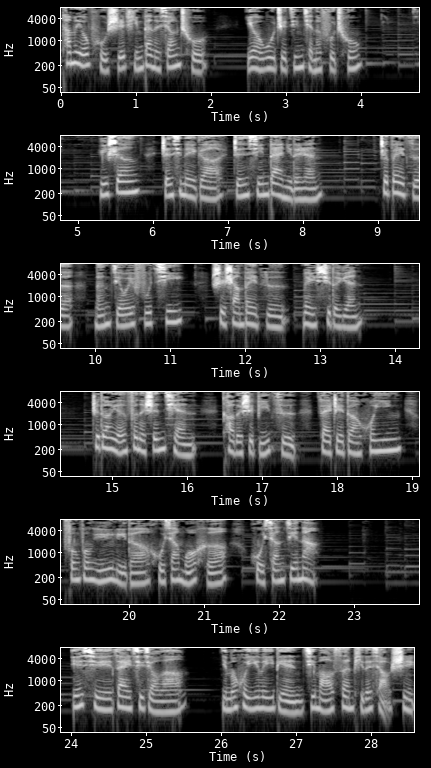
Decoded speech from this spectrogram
他们有朴实平淡的相处，也有物质金钱的付出。余生珍惜那个真心待你的人，这辈子能结为夫妻，是上辈子未续的缘。这段缘分的深浅，靠的是彼此在这段婚姻风风雨雨里的互相磨合、互相接纳。也许在一起久了，你们会因为一点鸡毛蒜皮的小事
